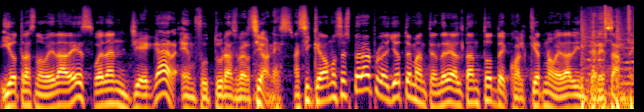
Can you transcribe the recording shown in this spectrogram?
y otras novedades puedan llegar en futuras versiones. Así que vamos a esperar, pero yo te mantendré al tanto de cualquier novedad interesante.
